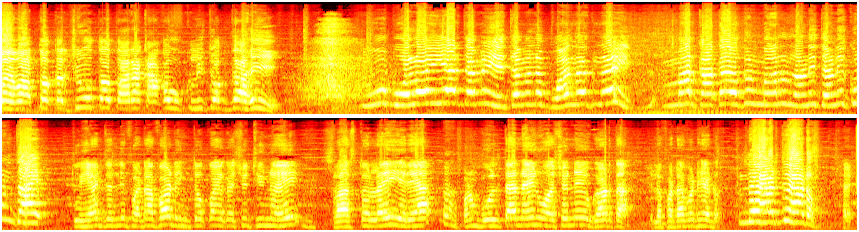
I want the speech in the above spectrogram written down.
ઓય વાતો કરશું તો તારા કાકા ઉકલી ચોક જાહી. તું બોલો યાર તમે તમને ફોન નહીં. માર કાકા વગર મારું રણી ધણી કોણ થાય તું હેડ જલ્દી ફટાફટ એમ તો કોઈ કશું થયું નહીં. શ્વાસ તો લઈ રહ્યા પણ બોલતા નહીં ઓછો નહીં ઉગાડતા એટલે ફટાફટ હેડો. લે હેડજો હેડો. હેડ.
